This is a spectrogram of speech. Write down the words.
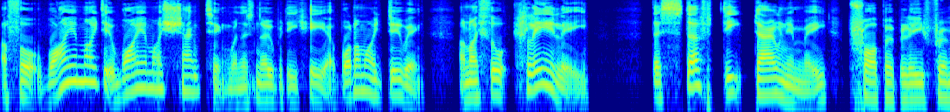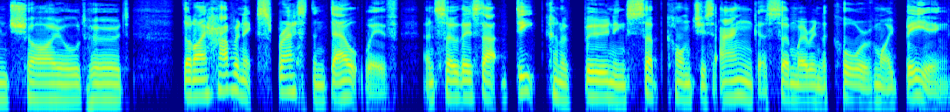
I thought, why am I do- why am I shouting when there's nobody here? What am I doing? And I thought clearly there's stuff deep down in me, probably from childhood, that I haven't expressed and dealt with. And so there's that deep kind of burning subconscious anger somewhere in the core of my being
